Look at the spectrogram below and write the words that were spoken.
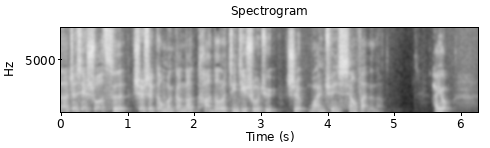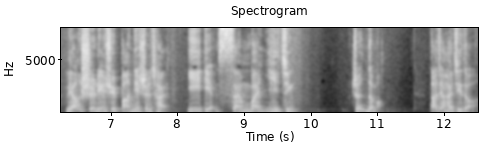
那这些说辞是不是跟我们刚刚看到的经济数据是完全相反的呢？还有，粮食连续八年生产一点三万亿斤，真的吗？大家还记得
